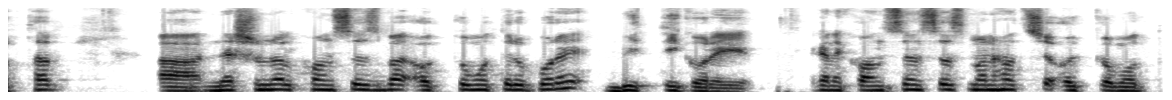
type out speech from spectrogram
অর্থাৎ ন্যাশনাল কনসেন্স বা ঐক্যমতের উপরে ভিত্তি করে। এখানে কনসেনসাস মানে হচ্ছে ঐক্যমত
